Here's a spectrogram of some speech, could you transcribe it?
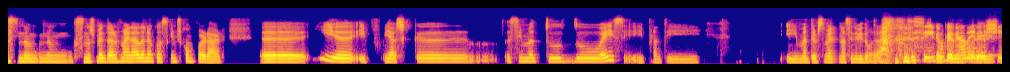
se, não, não, se não experimentarmos mais nada não conseguimos comparar. Uh, e, uh, e, e, acho que acima de tudo é isso e pronto e, e mantermos também a nossa individualidade. Sim, um obrigada Inês.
